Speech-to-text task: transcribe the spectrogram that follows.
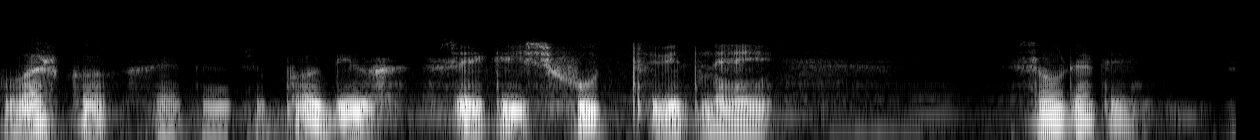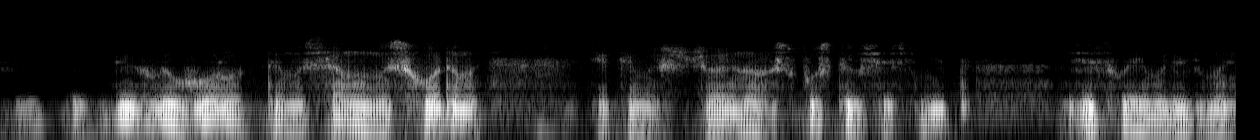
важко хекаючи, пробіг за якийсь фут від неї. Солдати збігли вгору тими самими сходами, якими щойно спустився Сміт зі своїми людьми.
